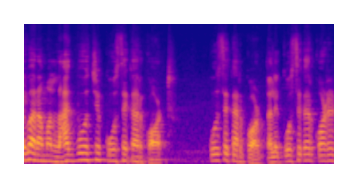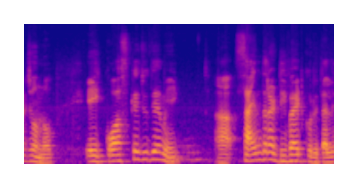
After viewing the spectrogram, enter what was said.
এবার আমার লাগবে হচ্ছে কোসেকার কট কোসেকার কট তাহলে কোসেকার কটের জন্য এই কসকে যদি আমি সাইন দ্বারা ডিভাইড করি, তাহলে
